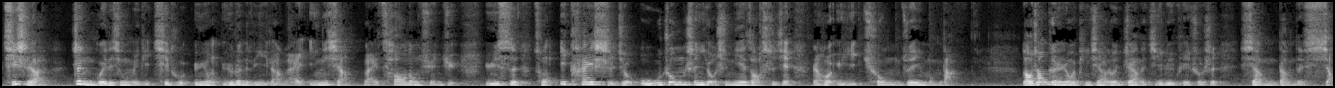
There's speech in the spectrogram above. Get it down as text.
其实啊。正规的新闻媒体企图运用舆论的力量来影响、来操弄选举，于是从一开始就无中生有，是捏造事件，然后予以穷追猛打。老张个人认为，平心而论，这样的几率可以说是相当的小。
